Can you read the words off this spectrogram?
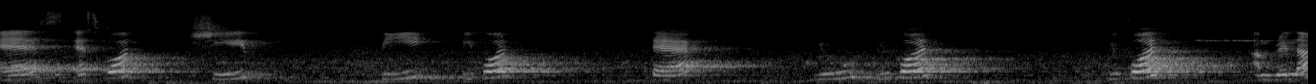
S, S for sheep, T, T for tap, U, U for U for umbrella.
